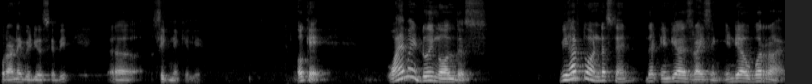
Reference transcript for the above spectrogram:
पुराने वीडियो से भी सीखने के लिए okay why am i doing all this? We have to understand that india is rising. India उबर रहा है।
